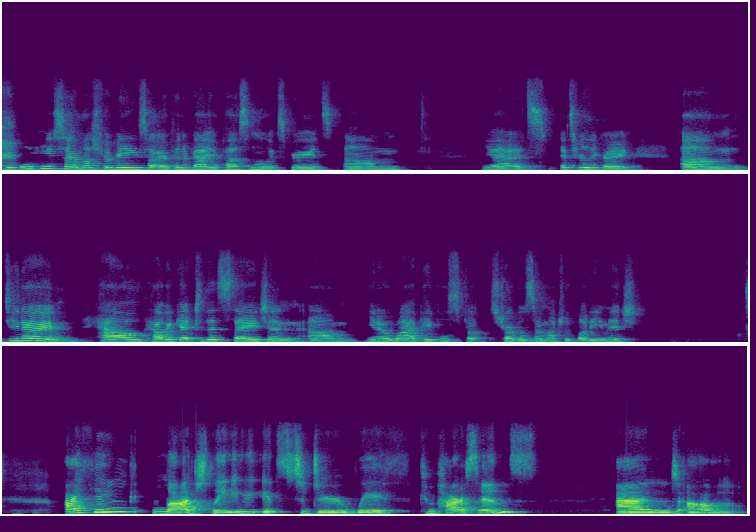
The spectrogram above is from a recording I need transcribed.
Thank you so much for being so open about your personal experience. Um, yeah, it's it's really great. Um, do you know how how we get to this stage and um, you know why people str- struggle so much with body image? I think largely it's to do with comparisons and um,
